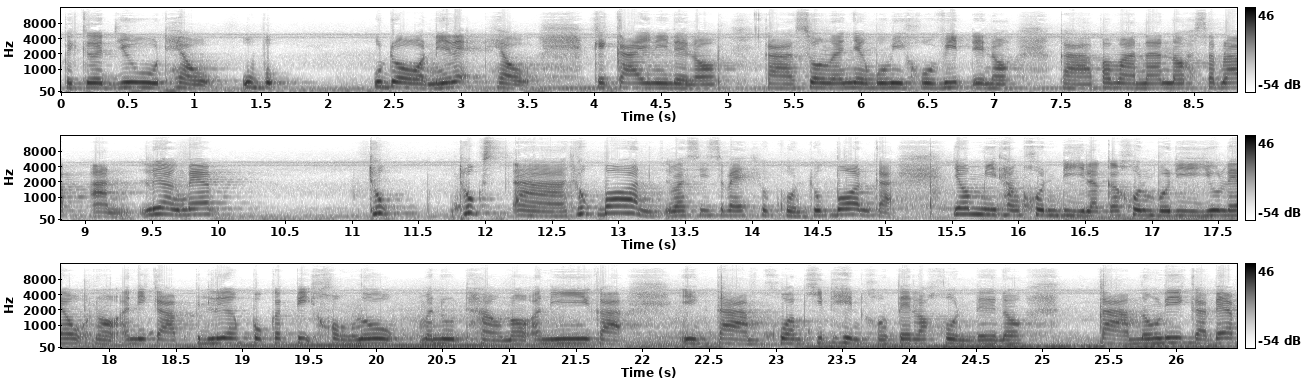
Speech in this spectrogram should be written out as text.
ไปเกิดอยู่แถวอุบอุดรนี่แหละแถวใกลๆนี่เลยเนาะกาช่วงนั้นยังบ่มีโควิดเด้เนาะกาประมาณนั้นเนาะสำหรับอ่านเรื่องแบบทุก ทุกอ่าทุกบ้อนว่าสิจะไปทุกคนทุกบ้อนก็ย่อมมีทั้งคนดีแล้วก็คนบดีอยู่แล้วเนาะอันนี้ก็เป็นเรื่องปกติของโลกมนุษย์เฮาเนาะอันนี้ก็อิงตามความคิดเห็นของแต่ละคนเด้อเนาะตามน้องลี่ก็แบบ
